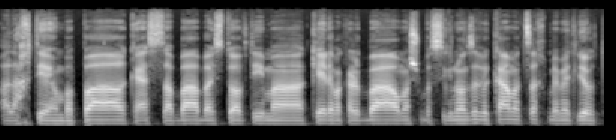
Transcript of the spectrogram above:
הלכתי היום בפארק, היה סבבה, הסתובבתי עם הכלב, הכלבה או משהו בסגנון הזה, וכמה צריך באמת להיות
